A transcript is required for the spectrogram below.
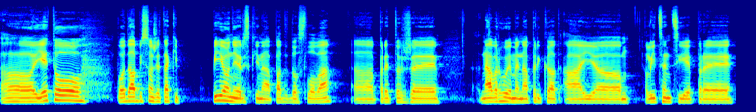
Uh, je to, povedal by som, že taký pionierský nápad doslova, pretože navrhujeme napríklad aj uh, licencie pre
